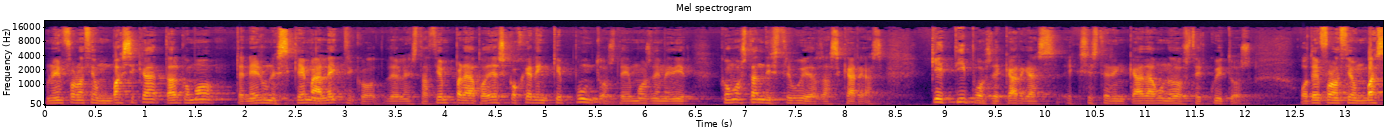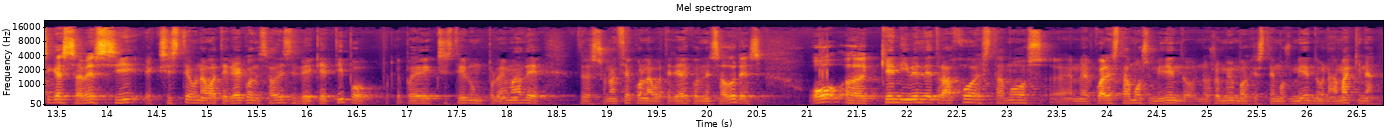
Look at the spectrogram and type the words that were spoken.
una información básica tal como tener un esquema eléctrico de la instalación para poder escoger en qué puntos debemos de medir, cómo están distribuidas las cargas, qué tipos de cargas existen en cada uno de los circuitos. Otra información básica es saber si existe una batería de condensadores y de qué tipo, porque puede existir un problema de, resonancia con la batería de condensadores o eh, qué nivel de trabajo estamos, eh, en el cual estamos midiendo. No es lo mismo que estemos midiendo una máquina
